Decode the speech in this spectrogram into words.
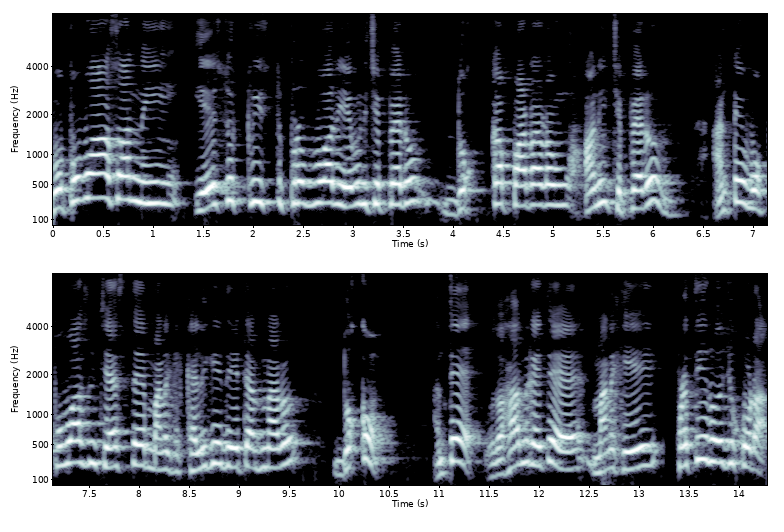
ఉపవాసాన్ని యేసుక్రీస్తు ప్రభు వారు ఏమని చెప్పారు? దుఃఖపడడం అని చెప్పారు. అంటే ఉపవాసం చేస్తే మనకి కలిగేది ఏంటి అంటున్నారు? దుఃఖం. అంతే. ఉదాహరణకైతే మనకి ప్రతిరోజు కూడా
